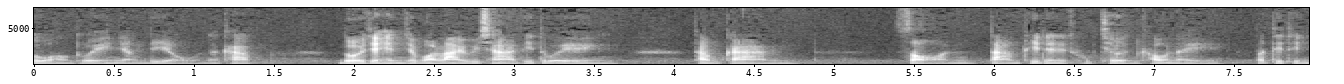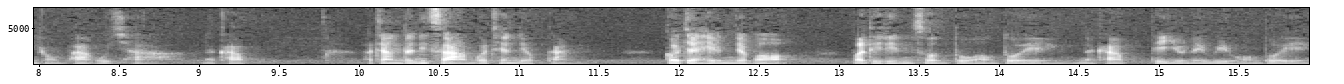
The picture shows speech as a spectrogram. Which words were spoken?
ตัวของตัวเองอย่างเดียวนะครับ โดยจะเห็นเฉพาะรายวิชาที่ตัวเองทำการสอนตามที่ได้ถูกเชิญเข้าในปฏิทินของภาควิชานะครับ อาจารย์ท่านที่ 3 ก็เช่นเดียวกัน ก็จะเห็นเฉพาะปฏิทินส่วนตัวของตัวเองนะครับ ที่อยู่ในวิวของตัวเอง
